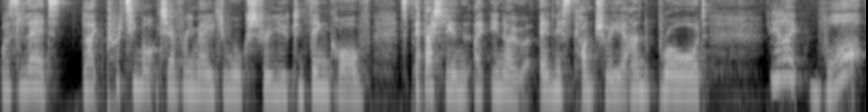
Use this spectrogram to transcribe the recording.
was led like pretty much every major orchestra you can think of, especially in you know in this country and abroad. You're like, what?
